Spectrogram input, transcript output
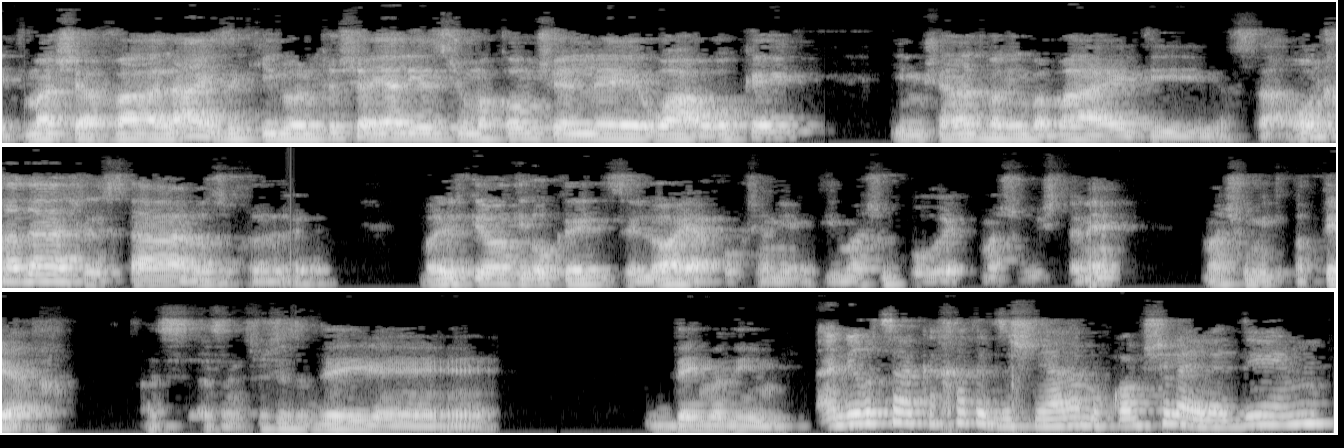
את מה שעבר עליי, זה כאילו, אני חושב שהיה לי איזשהו מקום של אה, וואו, אוקיי, היא משנה דברים בבית, היא עושה ארון חדש, היא עשתה, לא זוכר, אבל כאילו אמרתי, אוקיי, זה לא היה פה כשאני הייתי, משהו קורה, משהו משתנה, משהו מתפתח. אז, אז אני חושב שזה די, אה, די מדהים. אני רוצה לקחת את זה שנייה למקום של הילדים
